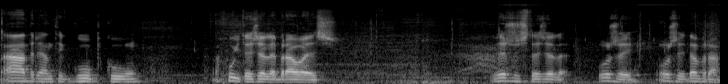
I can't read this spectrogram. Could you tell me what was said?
Adrian, ty głupku. A chuj to ziele brałeś. Wyrzuć to ziele. Użyj, użyj, dobra.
